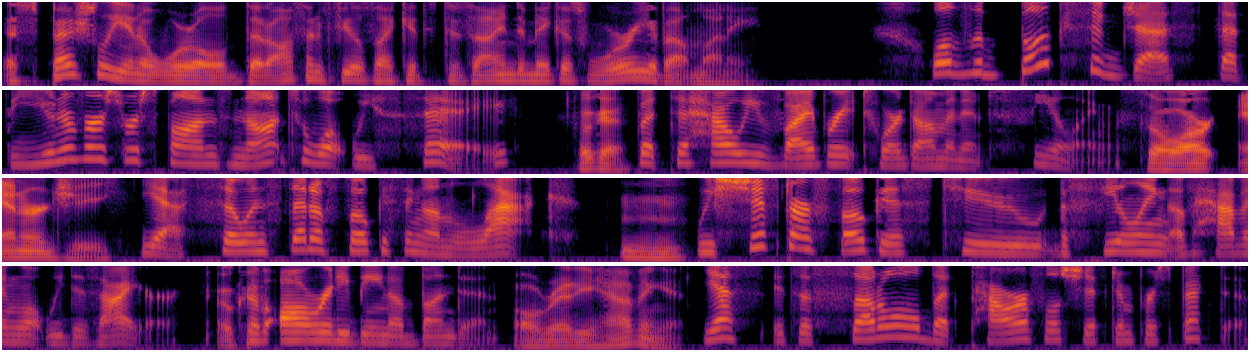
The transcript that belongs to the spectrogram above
especially in a world that often feels like it's designed to make us worry about money? Well, the book suggests that the universe responds not to what we say, Okay. but to how we vibrate to our dominant feelings. So our energy. Yes. So instead of focusing on lack, Mhm. we shift our focus to the feeling of having what we desire, Okay. of already being abundant. Already having it. Yes, it's a subtle but powerful shift in perspective.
